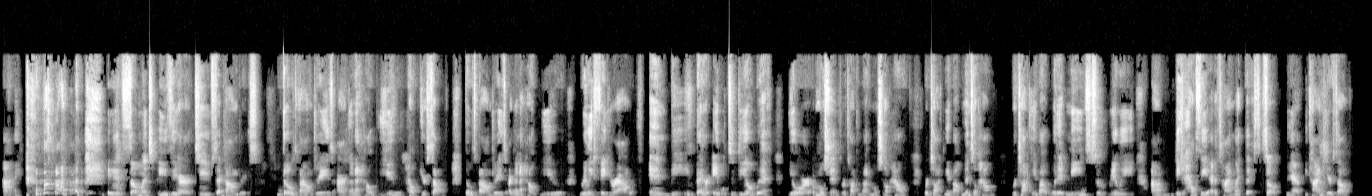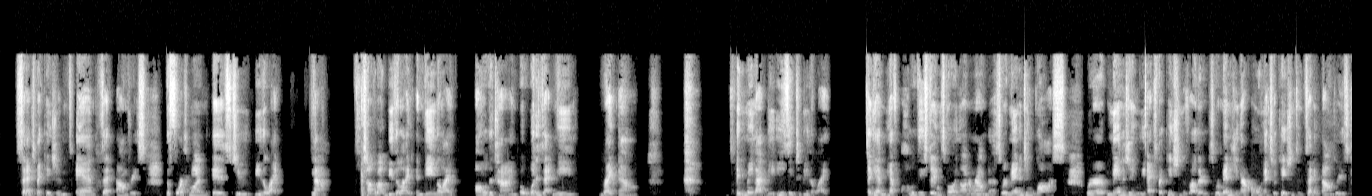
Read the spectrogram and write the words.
hi, it's so much easier to set boundaries those boundaries are going to help you help yourself. Those boundaries are going to help you really figure out and be better able to deal with your emotions. We're talking about emotional health. We're talking about mental health. We're talking about what it means to really um, be healthy at a time like this. So we have be kind to yourself, set expectations, and set boundaries. The fourth one is to be the light. Now, I talk about be the light and being the light all of the time, but what does that mean right now? It may not be easy to be the light. Again, we have all of these things going on around us. We're managing loss. We're managing the expectations of others. We're managing our own expectations and setting boundaries.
